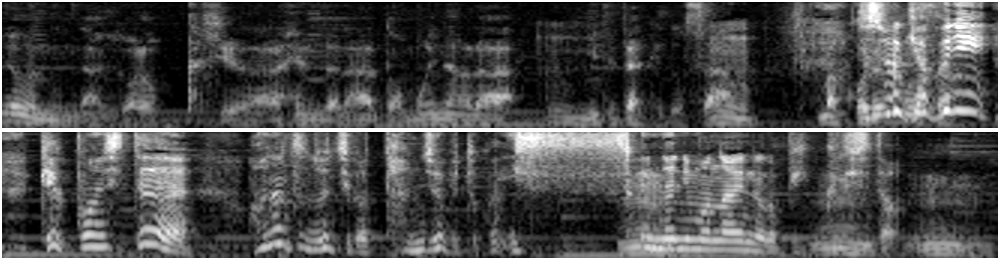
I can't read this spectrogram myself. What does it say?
でもなんか俺おかしいな変だなと思いながら見てたけどさ、うん。まあこれ私は逆に結婚してあなたたちが誕生日とか一切何もないのがびっくりした、うん。うん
